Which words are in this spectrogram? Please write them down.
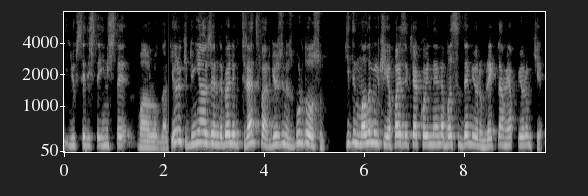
yükselişte inişte var oldular. Diyorum ki dünya üzerinde böyle bir trend var. Gözünüz burada olsun. Gidin malı mülkü yapay zeka coinlerine basın demiyorum. Reklam yapmıyorum ki.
